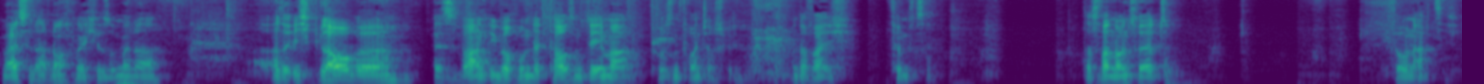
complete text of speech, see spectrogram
Weißt du das noch, welche Summe da? Also ich glaube, es waren über 100.000 D-Mark plus ein Freundschaftsspiel. Und da war ich 15. Das war 1985.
